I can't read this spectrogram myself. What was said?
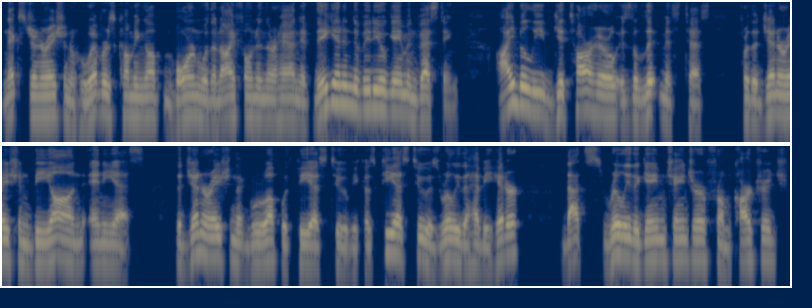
next generation, or whoever's coming up, born with an iPhone in their hand, if they get into video game investing, I believe Guitar Hero is the litmus test for the generation beyond NES, the generation that grew up with PS2, because PS2 is really the heavy hitter that's really the game changer from cartridge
